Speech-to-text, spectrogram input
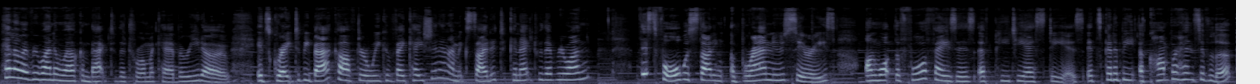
Hello, everyone, and welcome back to the Trauma Care Burrito. It's great to be back after a week of vacation, and I'm excited to connect with everyone. This fall, we're starting a brand new series on what the four phases of PTSD is. It's going to be a comprehensive look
